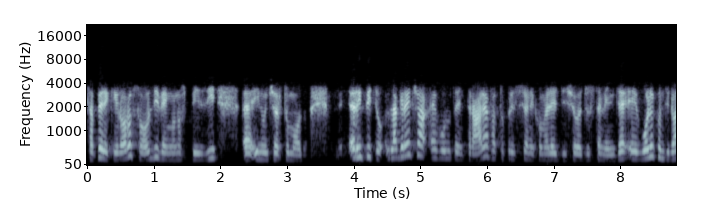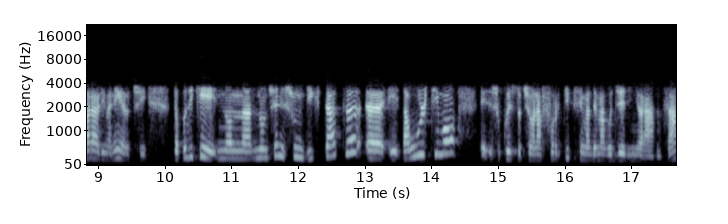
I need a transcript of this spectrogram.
sapere che i loro soldi vengono spesi eh, in un certo modo. Ripeto, la Grecia è voluta entrare, ha fatto pressione come lei diceva giustamente e vuole continuare a rimanerci. Dopodiché non, non c'è nessun diktat eh, e da ultimo, eh, su questo c'è una fortissima demagogia di ignoranza,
